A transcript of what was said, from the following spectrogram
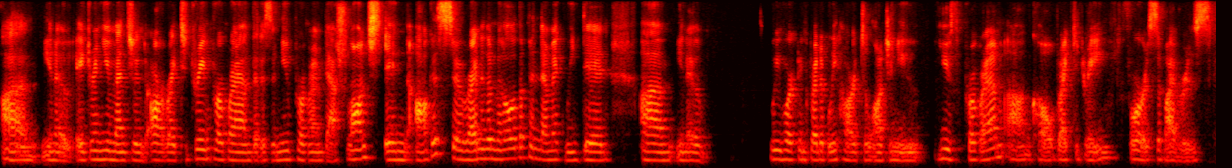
Um, you know, Adrian, you mentioned our Right to Dream program. That is a new program Dash launched in August. So right in the middle of the pandemic, we did, um, you know, we worked incredibly hard to launch a new youth program um, called Right to Dream for survivors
